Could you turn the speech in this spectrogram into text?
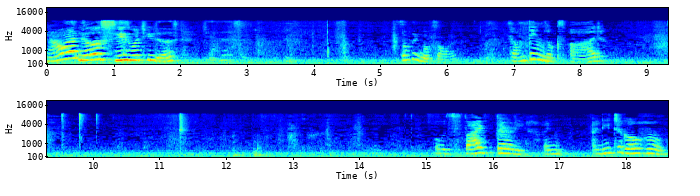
Now sees what she does, she says, Something looks odd. Something looks odd. Oh, it's 5.30. I, I need to go home.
